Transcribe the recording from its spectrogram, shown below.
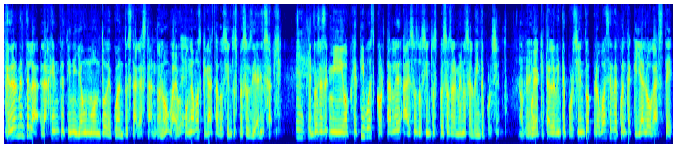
Generalmente la, la, gente tiene ya un monto de cuánto está gastando, ¿no? Pongamos que gasta 200 pesos diarios alguien. Entonces, mi objetivo es cortarle a esos 200 pesos al menos el 20%. Voy a quitarle el 20%, pero voy a hacer de cuenta que ya lo gasté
